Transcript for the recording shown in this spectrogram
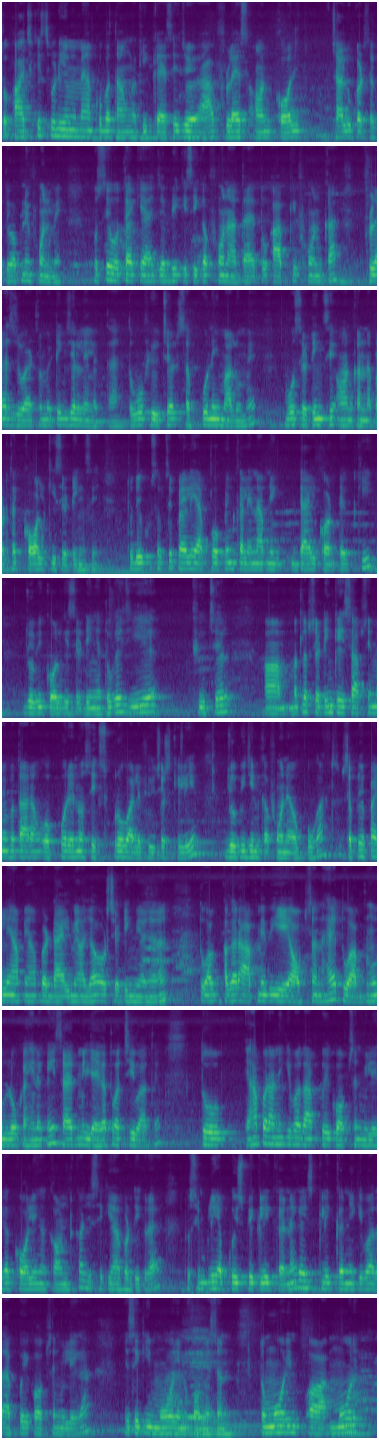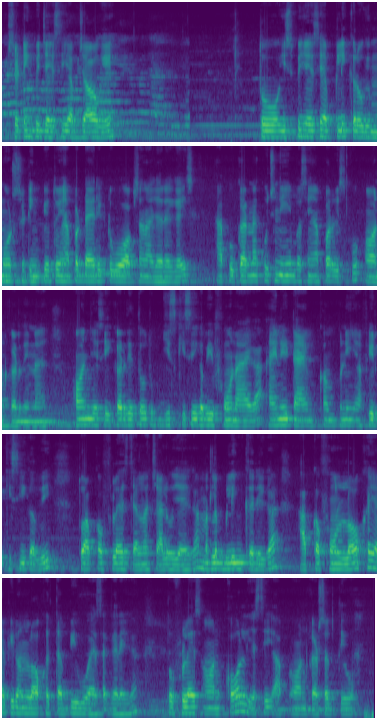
तो आज के इस वीडियो में मैं आपको बताऊँगा कि कैसे जो है आप फ्लैश ऑन कॉल चालू कर सकते हो अपने फ़ोन में। उससे होता क्या है, जब भी किसी का फ़ोन आता है तो आपके फ़ोन का फ्लैश जो है ऑटोमेटिक जलने लगता है। तो वो फ्यूचर सबको नहीं मालूम है, वो सेटिंग से ऑन करना पड़ता है कॉल की सेटिंग से। तो देखो, सबसे पहले आपको ओपन कर लेना अपनी डायल कॉन्टैक्ट की, जो भी कॉल की सेटिंग है। तो गई ये फ्यूचर आ, मतलब सेटिंग के हिसाब से मैं बता रहा हूँ ओप्पो रेनो सिक्स प्रो वाले फीचर्स के लिए जो भी जिनका फ़ोन है ओप्पो का। सबसे पहले आप यहाँ पर डायल में आ जाओ और सेटिंग में आ जाना। तो अब अगर आप में भी ये ऑप्शन है तो आप ढूंढ लो कहीं ना कहीं शायद मिल जाएगा तो अच्छी बात है। तो यहाँ पर आने के बाद आपको एक ऑप्शन मिलेगा कॉलिंग अकाउंट का जैसे कि यहाँ पर दिख रहा है। तो सिंपली आपको इस पर क्लिक करने का इस क्लिक करने के बाद आपको एक ऑप्शन मिलेगा जैसे कि मोर इन्फॉर्मेशन तो मोर इन मोर सेटिंग पे जैसे ही आप जाओगे तो इस पर जैसे आप क्लिक करोगे मोड सेटिंग पे तो यहाँ पर डायरेक्ट वो ऑप्शन आ जा रहेगा इस आपको करना कुछ नहीं है, बस यहाँ पर इसको ऑन कर देना है। ऑन जैसे ही कर देते हो तो जिस किसी का भी फ़ोन आएगा एनी टाइम कंपनी या फिर किसी का भी तो आपका फ्लैश चलना चालू हो जाएगा। मतलब ब्लिंक करेगा, आपका फ़ोन लॉक है या फिर अनलॉक है, तब भी वो ऐसा करेगा। तो फ्लैश ऑन कॉल ऐसे आप ऑन कर सकते हो।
